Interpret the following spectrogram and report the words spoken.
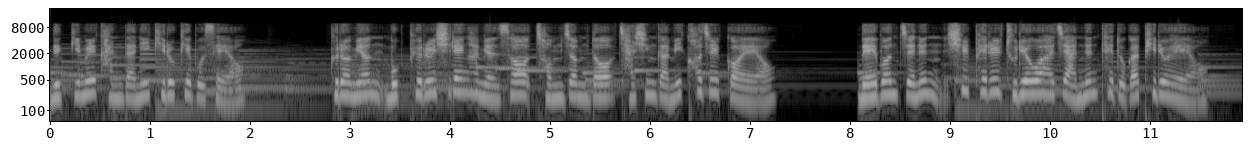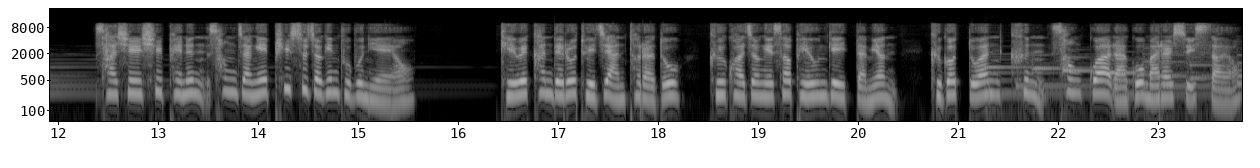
느낌을 간단히 기록해 보세요. 그러면 목표를 실행하면서 점점 더 자신감이 커질 거예요. 네 번째는 실패를 두려워하지 않는 태도가 필요해요. 사실 실패는 성장의 필수적인 부분이에요. 계획한 대로 되지 않더라도 그 과정에서 배운 게 있다면 그것 또한 큰 성과라고 말할 수 있어요.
